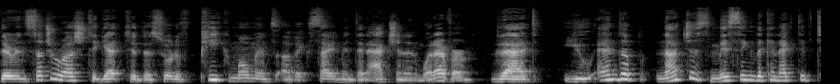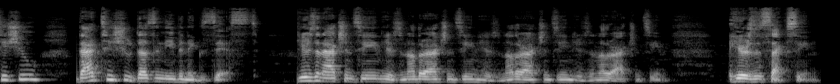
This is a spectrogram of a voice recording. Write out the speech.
They're in such a rush to get to the sort of peak moments of excitement and action and whatever that you end up not just missing the connective tissue, that tissue doesn't even exist. Here's an action scene, here's another action scene, here's another action scene, here's another action scene. Here's a sex scene.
